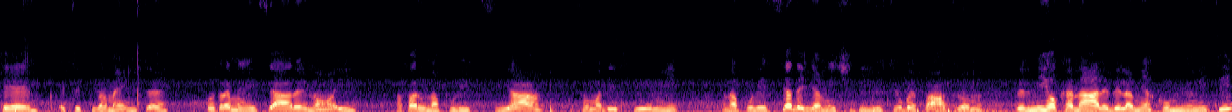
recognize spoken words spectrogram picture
che effettivamente potremmo iniziare noi a fare una pulizia insomma dei fiumi una pulizia degli amici di youtube e patreon del mio canale, della mia community,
